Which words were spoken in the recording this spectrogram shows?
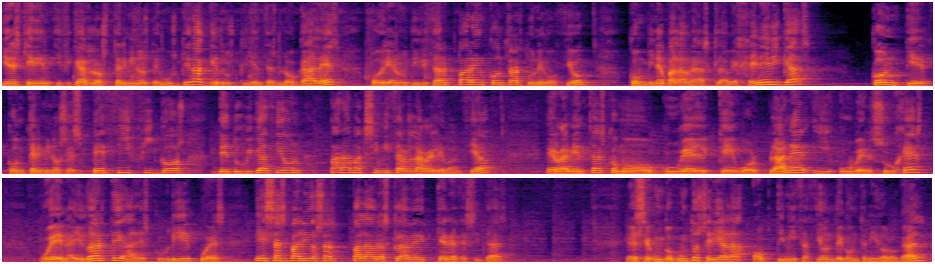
Tienes que identificar los términos de búsqueda que tus clientes locales podrían utilizar para encontrar tu negocio. Combina palabras clave genéricas con, con términos específicos de tu ubicación para maximizar la relevancia. Herramientas como Google Keyword Planner y Uber Suggest pueden ayudarte a descubrir pues esas valiosas palabras clave que necesitas. El segundo punto sería la optimización de contenido local.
